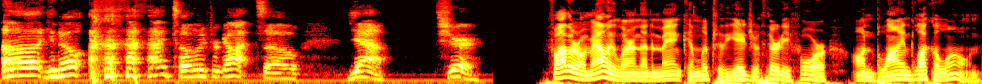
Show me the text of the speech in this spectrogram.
Uh, you know, I totally forgot. So, yeah, sure. Father O'Malley learned that a man can live to the age of 34 on blind luck alone.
